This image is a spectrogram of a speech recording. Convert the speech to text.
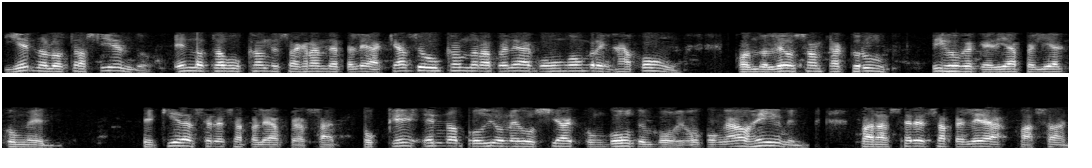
Y él no lo está haciendo. Él no está buscando esa grande pelea. ¿Qué hace buscando una pelea con un hombre en Japón cuando Leo Santa Cruz dijo que quería pelear con él? Que quiere hacer esa pelea pasar. ¿Por qué él no ha podido negociar con Golden Boy o con Al Heyman para hacer esa pelea pasar?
